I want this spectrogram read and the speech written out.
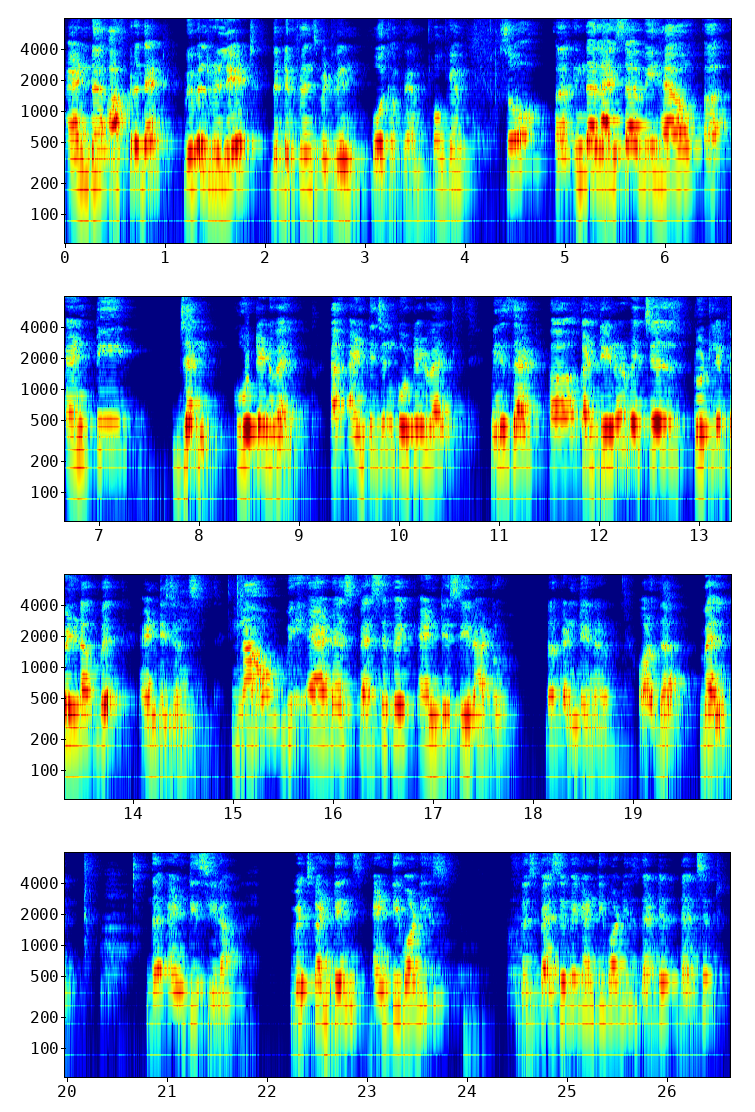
and uh, after that we will relate the difference between both of them okay? So uh, in the ELISA we have uh, antigen coated well. Uh, antigen coated well means that a container which is totally filled up with antigens. Now we add a specific antisera to the container or the well the antisera which contains antibodies the specific antibodies that is that's it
